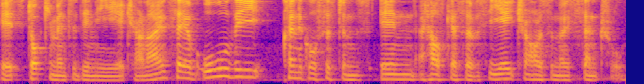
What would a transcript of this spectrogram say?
It's documented in the EHR, and I would say of all the clinical systems in a healthcare service, the EHR is the most central.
